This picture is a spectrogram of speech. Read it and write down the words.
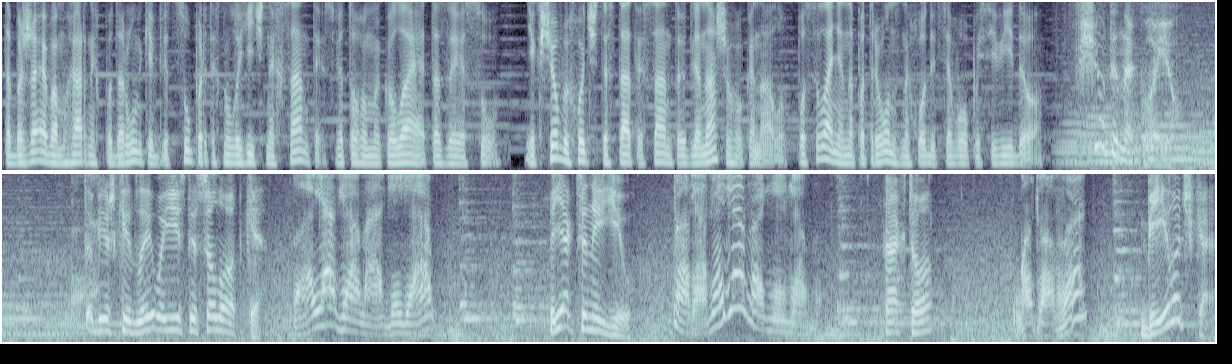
та бажаю вам гарних подарунків від супертехнологічних Санти, Святого Миколая та ЗСУ. Якщо ви хочете стати Сантою для нашого каналу, посилання на Patreon знаходиться в описі відео. Що ти накоїв? Тобі шкідливо їсти солодке. Як це не їв? А хто? Білочка?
